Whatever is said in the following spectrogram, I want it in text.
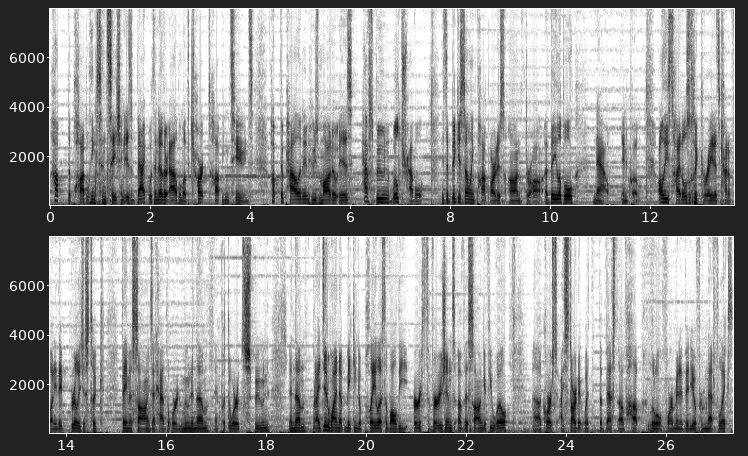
Hup the Podling sensation is back with another album of chart-topping tunes. Hup the Paladin, whose motto is Half Spoon Will Travel, is the biggest selling pop artist on Thra, available now, end quote. All these titles look great, it's kind of funny, they really just took famous songs that had the word moon in them and put the word spoon in them. But I did wind up making a playlist of all the Earth versions of this song, if you will. Uh, of course, I started with the best of Hup, little four-minute video from Netflix.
